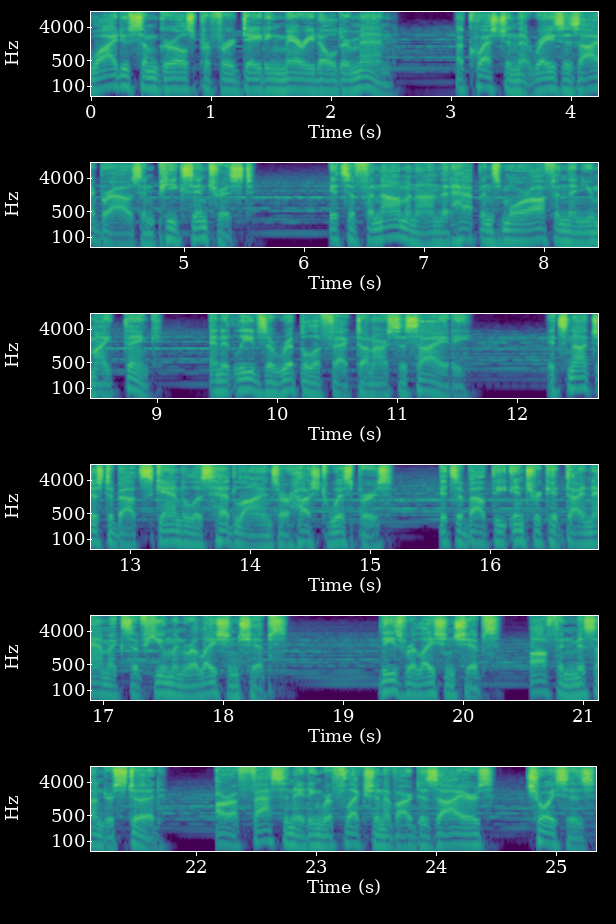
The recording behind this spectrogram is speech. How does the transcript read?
Why do some girls prefer dating married older men? A question that raises eyebrows and piques interest. It's a phenomenon that happens more often than you might think, and it leaves a ripple effect on our society. It's not just about scandalous headlines or hushed whispers, it's about the intricate dynamics of human relationships. These relationships, often misunderstood, are a fascinating reflection of our desires, choices,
